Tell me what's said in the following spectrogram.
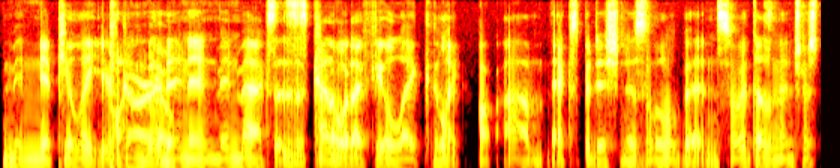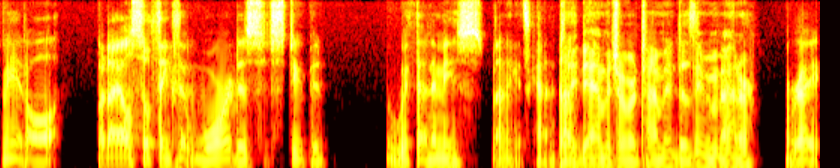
manipulate your garden and min max. This is kind of what I feel like like um, Expedition is a little bit, and so it doesn't interest me at all. But I also think that Ward is stupid with enemies. I think it's kind of play damage over time. And it doesn't even matter, right?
